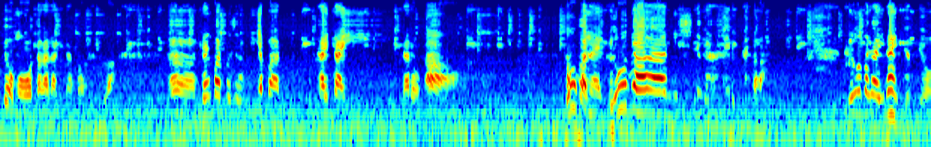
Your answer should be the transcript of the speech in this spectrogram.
ん、今日も太田が投げたそうですわ。うん、先発としてやっぱ変えたいだろうなそうかね、クローザーにしてくださいか。クローザーがいないんですよ。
